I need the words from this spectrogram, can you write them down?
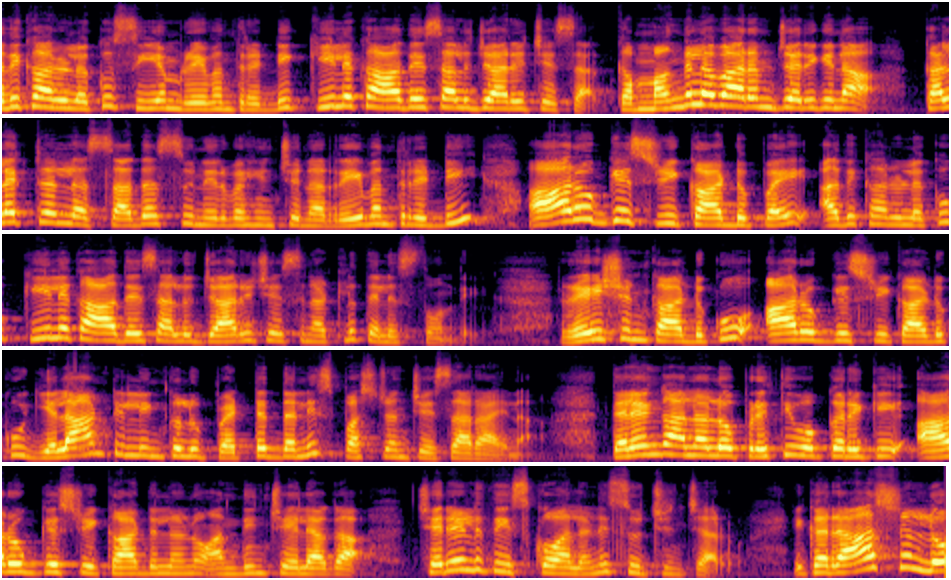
అధికారులకు సీఎం రేవంత్ రెడ్డి కీలక ఆదేశాలు జారీ చేశారు. ఇక మంగళవారం జరిగిన కలెక్టర్ల సదస్సు నిర్వహించిన రేవంత్ రెడ్డి ఆరోగ్యశ్రీ కార్డుపై అధికారులకు కీలక ఆదేశాలు జారీ చేసినట్లు తెలుస్తోంది. రేషన్ కార్డుకు ఆరోగ్యశ్రీ కార్డుకు ఎలాంటి లింకులు పెట్టద్దని స్పష్టం చేశారు ఆయన. తెలంగాణలో ప్రతి ఒక్కరికి ఆరోగ్యశ్రీ కార్డులను అందించేలాగా చర్యలు తీసుకోవాలని సూచించారు. ఇక రాష్ట్రంలో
